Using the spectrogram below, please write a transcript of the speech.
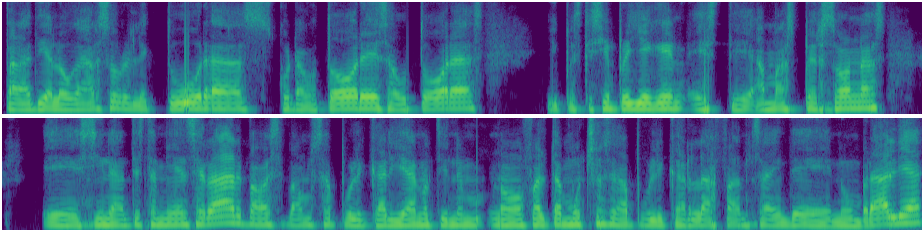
para dialogar sobre lecturas con autores, autoras y pues que siempre lleguen este, a más personas. Eh, sin antes también cerrar, vamos, vamos a publicar, ya no tiene, no falta mucho, se va a publicar la fansign de Numbralia.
